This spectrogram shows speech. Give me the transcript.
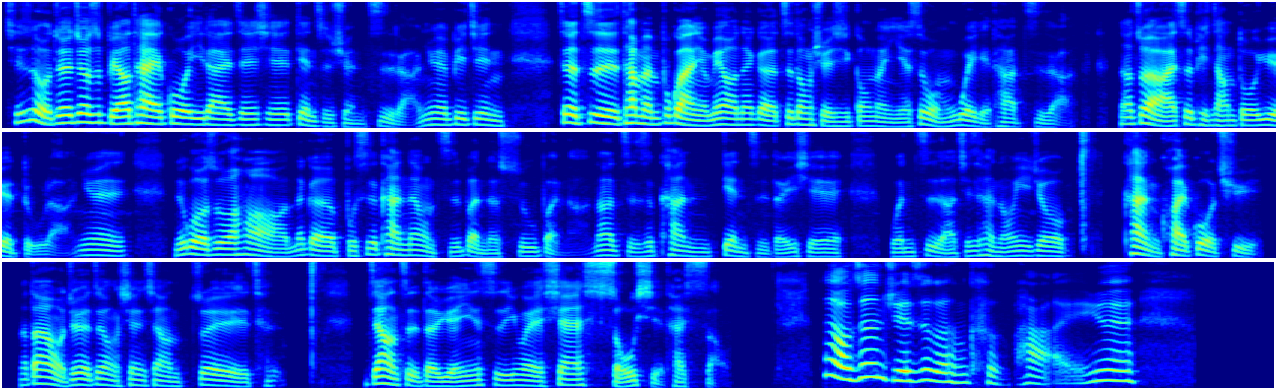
其实我觉得就是不要太过依赖这些电子选字啦，因为毕竟这字他们不管有没有那个自动学习功能，也是我们喂给他的字啊。那最好还是平常多阅读啦，因为如果说哈那个不是看那种纸本的书本啊，那只是看电子的一些文字啊，其实很容易就。看快过去，那当然，我觉得这种现象最这样子的原因，是因为现在手写太少。那我真的觉得这个很可怕哎，因为，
